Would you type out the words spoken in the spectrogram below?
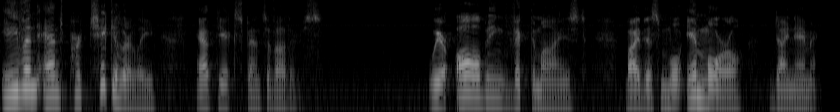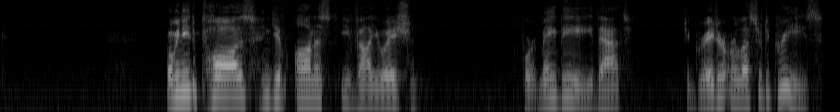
even and particularly at the expense of others. We are all being victimized by this immoral dynamic. But we need to pause and give honest evaluation. For it may be that, to greater or lesser degrees,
